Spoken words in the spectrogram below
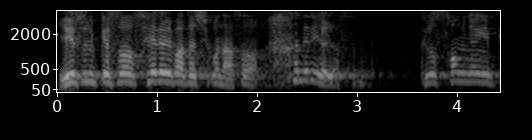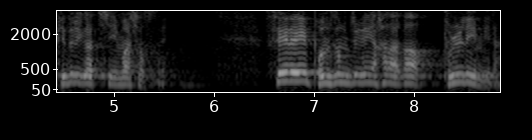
예수님께서 세례를 받으시고 나서 하늘이 열렸습니다. 그리고 성령이 비둘기 같이 임하셨어요. 세례의 본성 중에 하나가 분리입니다.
